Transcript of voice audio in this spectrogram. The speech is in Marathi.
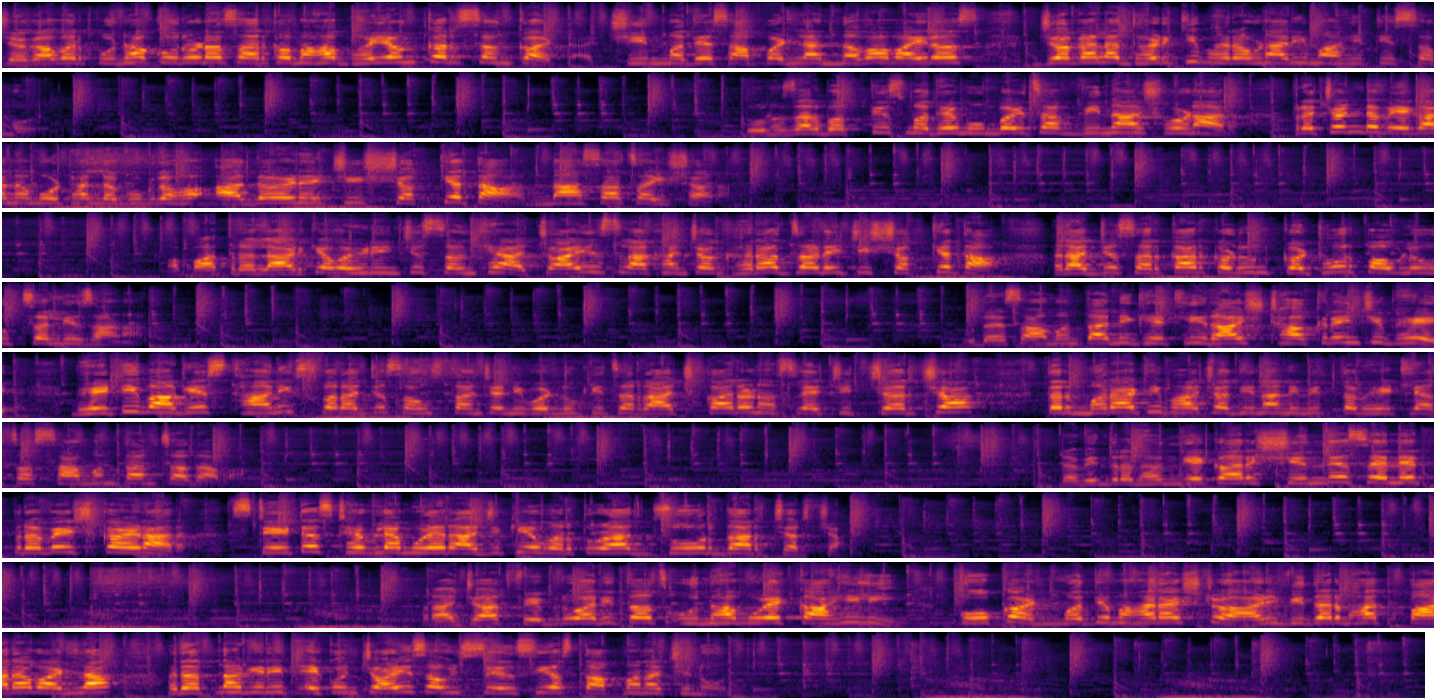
जगावर पुन्हा कोरोनासारखं महाभयंकर संकट. चीनमध्ये सापडला नवा व्हायरस जगाला धडकी भरवणारी माहिती समोर. दोन हजार बत्तीसमध्ये मुंबईचा विनाश होणार. प्रचंड वेगानं मोठा लघुग्रह आदळण्याची शक्यता नासाचा इशारा. अपात्र लाडक्या बहिणींची संख्या चाळीस लाखांच्या घरात जाण्याची शक्यता राज्य सरकारकडून कठोर पावलं उचलली जाणार. उदय सामंतांनी घेतली राज ठाकरेंची भेट. भेटीमागे स्थानिक स्वराज्य संस्थांच्या निवडणुकीचं राजकारण असल्याची चर्चा तर मराठी भाषा दिनानिमित्त भेटल्याचा सामंतांचा दावा. रवींद्र धंगेकर शिंदे सेनेत प्रवेश करणार. स्टेटस ठेवल्यामुळे राजकीय वर्तुळात जोरदार चर्चा. राज्यात फेब्रुवारीतच उन्हामुळे काहिली. कोकण मध्य महाराष्ट्र आणि विदर्भात पारा वाढला. रत्नागिरीत एकोणचाळीस अंश सेल्सिअस तापमानाची नोंद.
